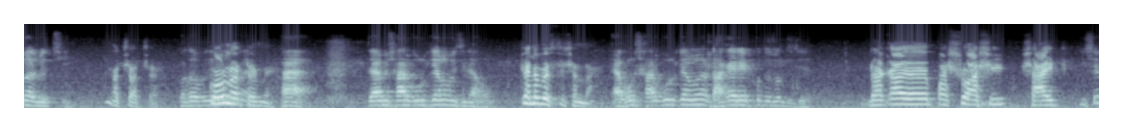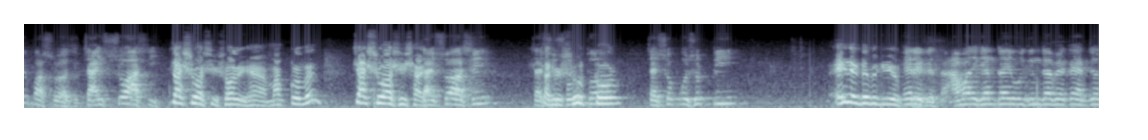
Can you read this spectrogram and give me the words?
মাস বেচছি। আচ্ছা আচ্ছা। কথা? করোনার টাইমে? হ্যাঁ তাই আমি সার গরু কেন বেশি না এখন? কেন বেচতেছেন না? এখন সার গরু কেন ঢাকায় রেট কত চলতেছে? ঢাকায় পাঁচশো আশি ষাট। কিসের পাঁচশো আছে চারশো আশি। চারশো আশি সরি হ্যাঁ মাফ করবেন। চারশো আশি ষাট। চারশো আশি চারশো সত্তর চারশো পঁয়ষট্টি। এই রেটে বিক্রি হচ্ছে। রেটে আমার এখানটায় ওই দিনকে আমি একটা একজন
